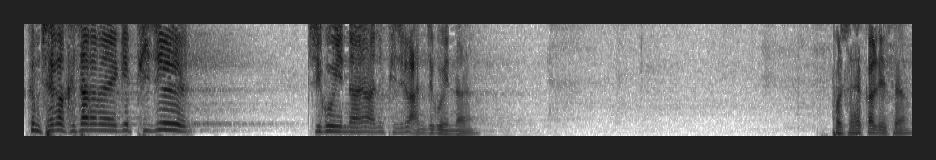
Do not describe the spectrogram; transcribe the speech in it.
그럼 제가 그 사람에게 빚을 지고 있나요? 아니면 빚을 안 지고 있나요? 벌써 헷갈리세요?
